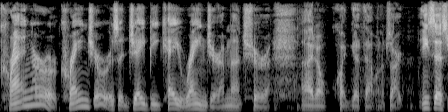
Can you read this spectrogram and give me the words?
Cranger or Cranger, or is it JBK Ranger? I'm not sure. I don't quite get that one. I'm sorry. He says,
